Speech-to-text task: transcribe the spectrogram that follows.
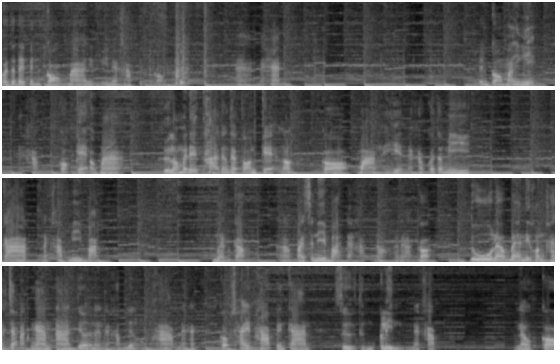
ก็จะได้เป็นกล่องมาอย่างนี้นะครับเป็นกล่องมาอ่านะฮะเป็นกล่องมาอย่างนี้นะครับก็แกะออกมา คือเราไม่ได้ถ่ายตั้งแต่ตอนแกะเนาะก็วางให้เห็นนะครับ ก็จะมีการ์ดนะครับ มีบัตร เหมือนกับไปรษณียบัตรนะครับเนาะนะก็ดูแล้วแบรนด์นี้ค่อนข้างจะอัดงานอาร์ตเยอะหน่อยนะครับ เรื่องของภาพนะฮะก็ใช้ภาพเป็นการสื่อถึงกลิ่นนะครับ แล้วก็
